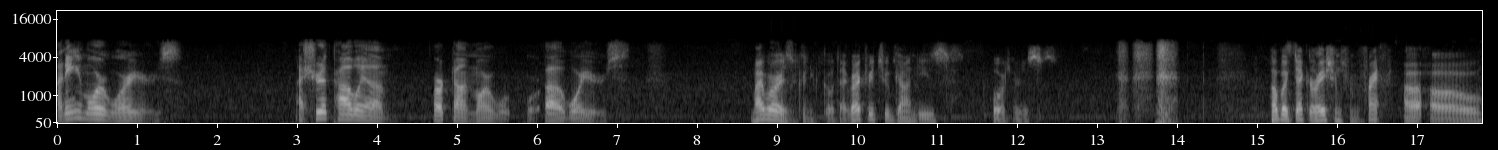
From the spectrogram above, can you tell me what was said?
I need more warriors. I should have probably um worked on more war- uh, warriors. My warriors are going to go directly to Gandhi's borders. Public decoration from France. Uh oh.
